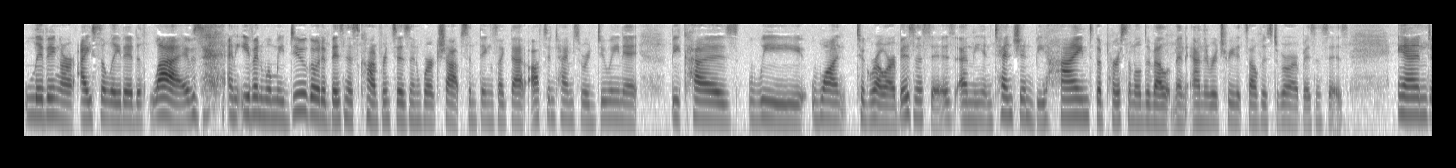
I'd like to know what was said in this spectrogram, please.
living our isolated lives. And even when we do go to business conferences and workshops and things like that, oftentimes we're doing it because we want to grow our businesses. And the intention behind the personal development and the retreat itself is to grow our businesses. And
